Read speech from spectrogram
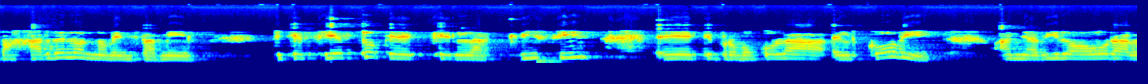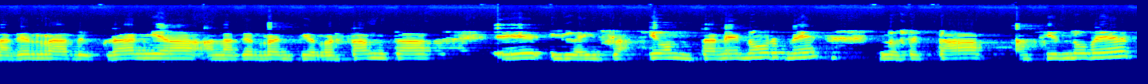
bajar de los 90.000. Sí que es cierto que, que la crisis eh, que provocó el COVID, añadido ahora a la guerra de Ucrania, a la guerra en Tierra Santa eh, y la inflación tan enorme, nos está haciendo ver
